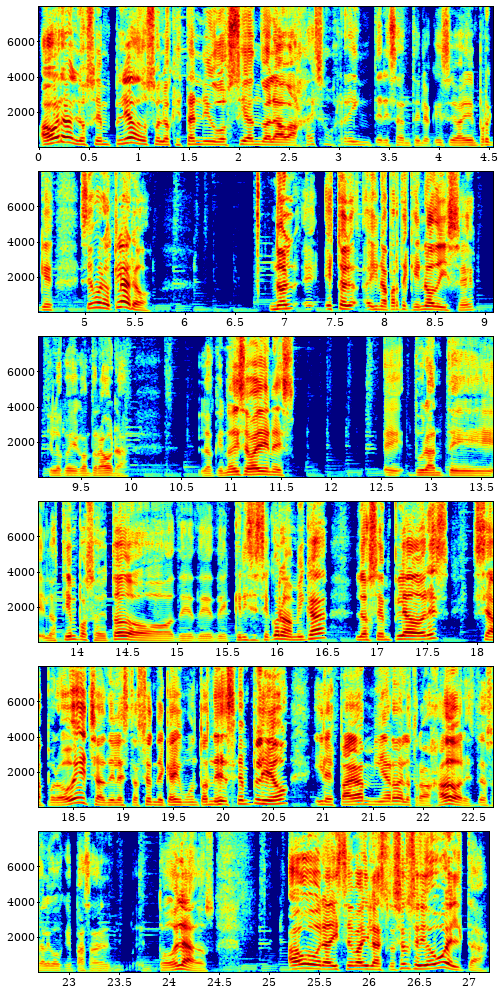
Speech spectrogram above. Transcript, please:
Ahora los empleados son los que están negociando a la baja. Eso es re interesante lo que dice Biden, porque dice, bueno, claro, no, eh, esto hay una parte que no dice, que es lo que voy a contar ahora. Lo que no dice Biden es, eh, durante los tiempos, sobre todo de, de- de crisis económica, los empleadores se aprovechan de la situación de que hay un montón de desempleo y les pagan mierda a los trabajadores. Esto es algo que pasa en, en todos lados. Ahora, dice Biden, la situación se dio vuelta.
